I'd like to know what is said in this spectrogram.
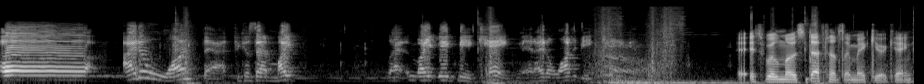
Uh, I don't want that because that might that might make me a king, and I don't want to be a king. It will most definitely make you a king.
